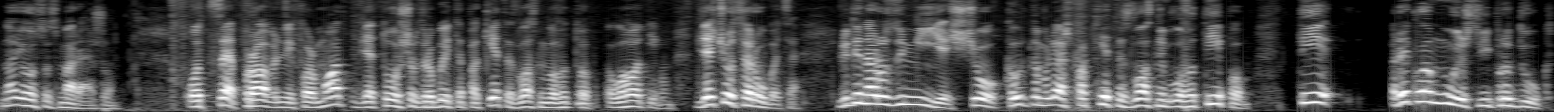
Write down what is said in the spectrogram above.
на його соцмережу. Оце правильний формат для того, щоб зробити пакети з власним логотип- логотипом. Для чого це робиться? Людина розуміє, що коли ти намовляєш пакети з власним логотипом, ти рекламуєш свій продукт.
